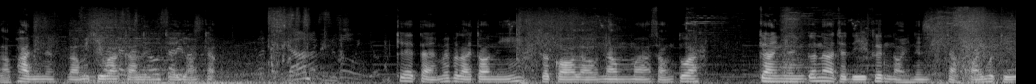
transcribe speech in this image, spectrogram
เราพลาดนิดนึงเราไม่คิดว่าการเล่นจะย้อนกลับโอเคแต่ไม่เป็นไรตอนนี้สกอร์เรานำมา 2 ตัว การเงินก็น่าจะดีขึ้นหน่อยนึงจากไฟเมื่อกี้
